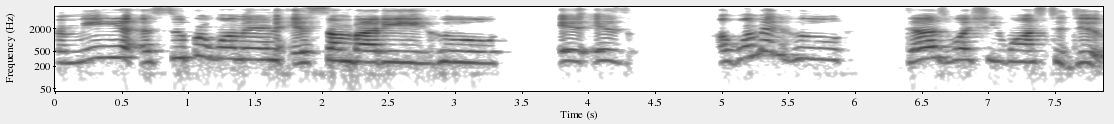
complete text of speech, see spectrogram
For me, a superwoman is somebody who is a woman who does what she wants to do,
